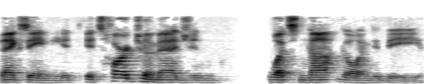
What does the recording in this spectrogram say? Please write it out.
Thanks, Amy. It, it's hard to imagine what's not going to be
